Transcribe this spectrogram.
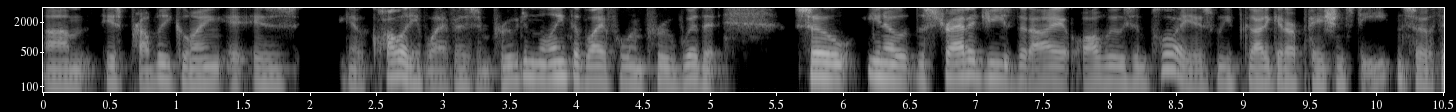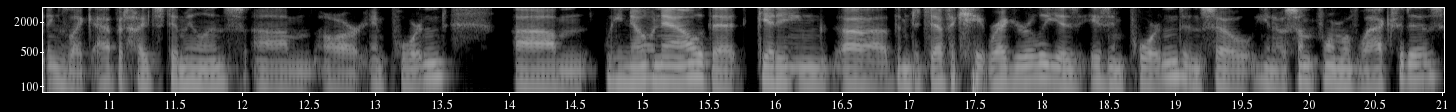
um, is probably going is you know quality of life has improved and the length of life will improve with it so, you know, the strategies that I always employ is we've got to get our patients to eat. And so things like appetite stimulants um, are important. Um, we know now that getting uh, them to defecate regularly is, is important. And so, you know, some form of laxatives.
